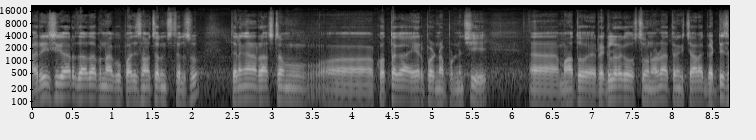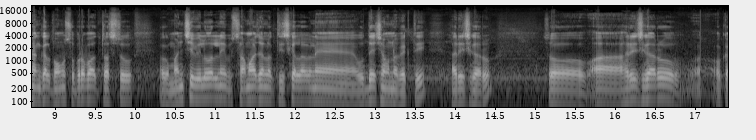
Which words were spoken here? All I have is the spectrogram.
హరీష్ గారు దాదాపు నాకు పది సంవత్సరాల నుంచి తెలుసు. తెలంగాణ రాష్ట్రం కొత్తగా ఏర్పడినప్పటి నుంచి మాతో రెగ్యులర్గా వస్తూ ఉన్నాడు. అతనికి చాలా గట్టి సంకల్పం సుప్రభాత్ ట్రస్ట్ ఒక మంచి విలువల్ని సమాజంలోకి తీసుకెళ్ళాలనే ఉద్దేశం ఉన్న వ్యక్తి హరీష్ గారు. సో ఆ హరీష్ గారు ఒక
